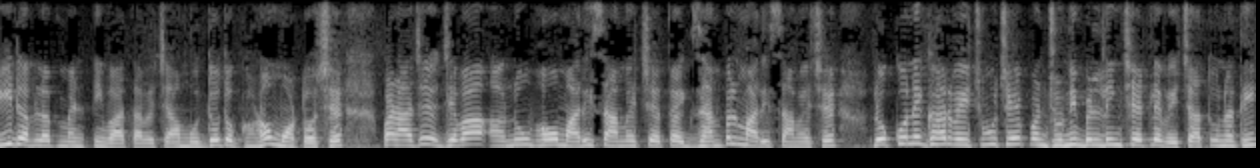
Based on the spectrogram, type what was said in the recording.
રીડેવલપમેન્ટની વાત આવે છે, આ મુદ્દો તો ઘણો મોટો છે, પણ આજે જેવા અનુભવો મારી સામે છે અથવા એક્ઝામ્પલ મારી સામે છે, લોકોને ઘર વેચવું છે પણ જૂની બિલ્ડિંગ છે એટલે વેચાતું નથી.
